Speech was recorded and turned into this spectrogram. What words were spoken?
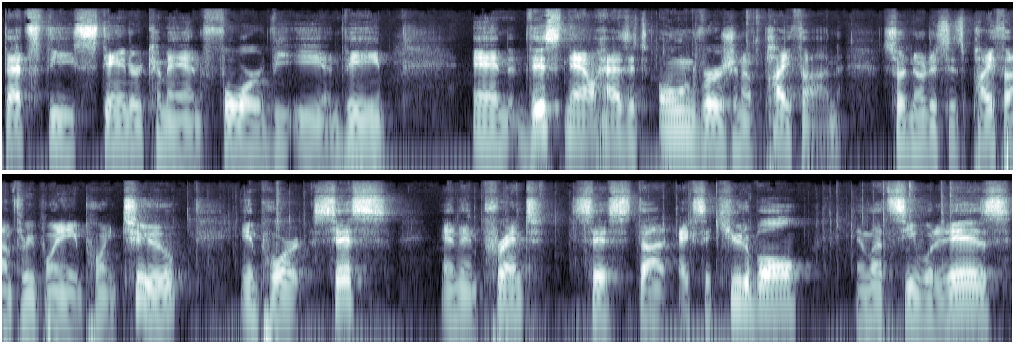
That's the standard command for venv. And this now has its own version of Python. So notice it's Python 3.8.2, import sys, and then print sys.executable. And let's see what it is.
